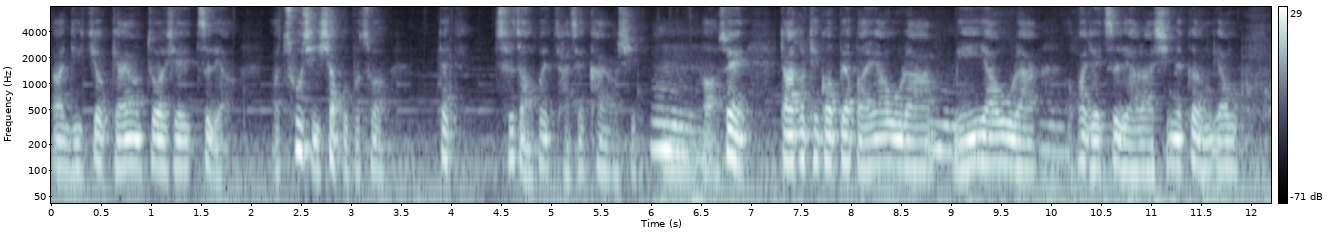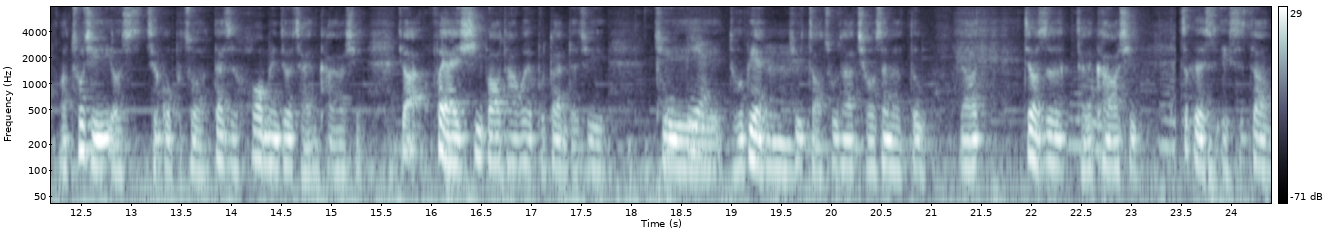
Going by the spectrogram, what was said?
啊，你就给他用做一些治疗，啊，初期效果不错，但迟早会产生抗药性，嗯，好，所以大家都听过标靶药物啦、嗯、免疫药物啦、化学治疗啦、新的各种药物。啊，初期有成果不错，但是后面就产生抗药性，就肺癌细胞它会不断的去去突变，嗯、去找出它求生的度，然后就是产生抗药性，嗯、这个也是造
